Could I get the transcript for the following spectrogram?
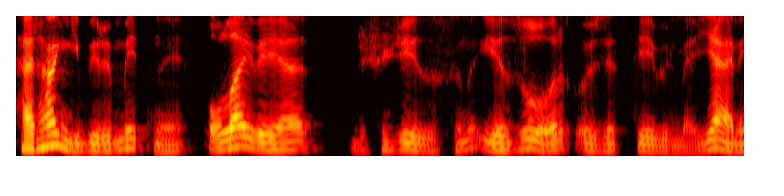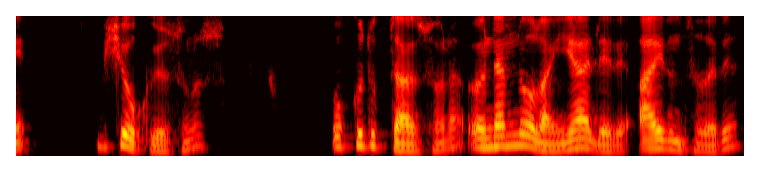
Herhangi bir metni, olay veya düşünce yazısını yazılı olarak özetleyebilme. Yani bir şey okuyorsunuz. Okuduktan sonra önemli olan yerleri, ayrıntıları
